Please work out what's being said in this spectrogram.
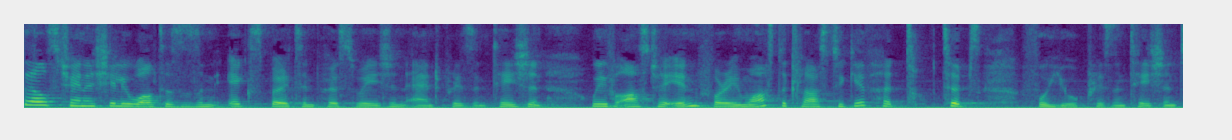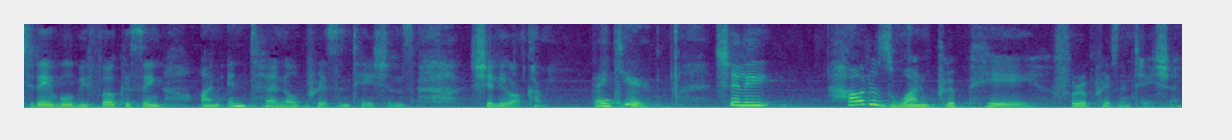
Sales trainer Shelly Walters is an expert in persuasion and presentation. We've asked her in for a masterclass to give her top tips for your presentation. Today we'll be focusing on internal presentations. Shelly, welcome. Thank you. Shelly, how does one prepare for a presentation?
